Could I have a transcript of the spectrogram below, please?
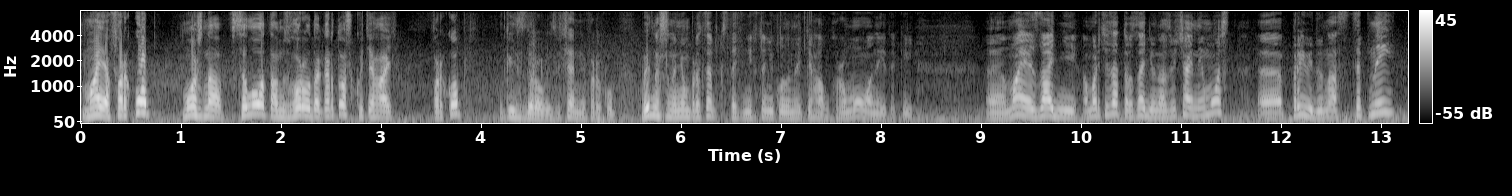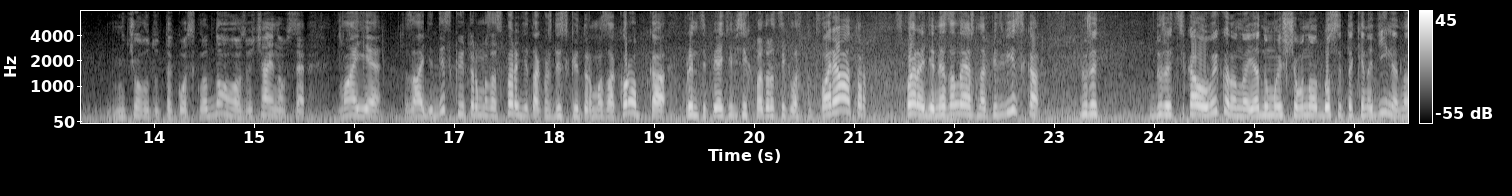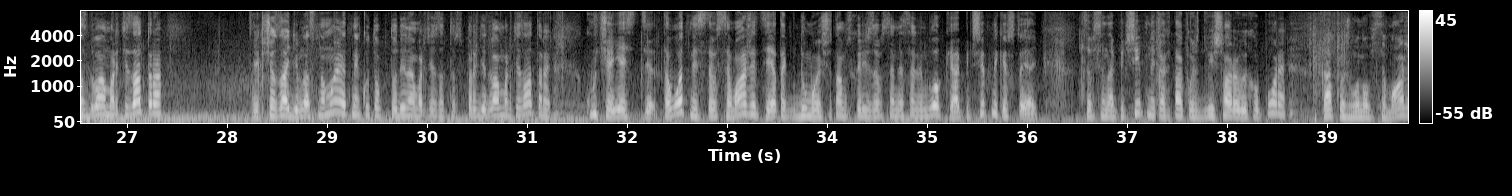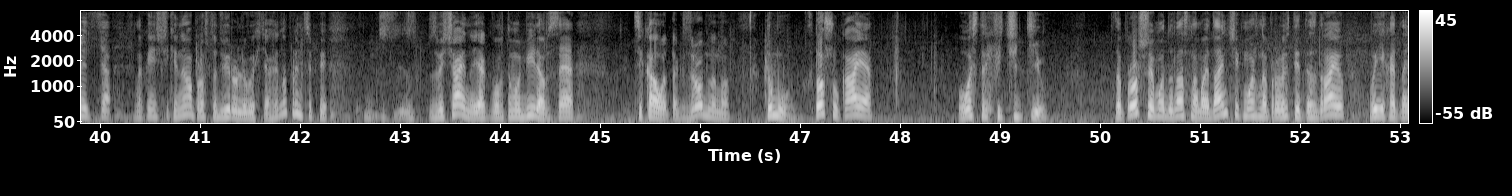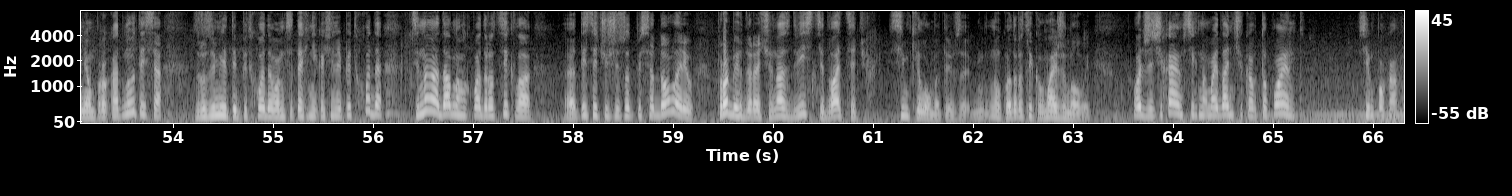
Має фаркоп, можна в село там з города картошку тягати. Фаркоп, який здоровий, звичайний фаркоп. Видно, що на ньому прицеп, кстати, ніхто ніколи не тягав, хромований такий. Е, має задній амортизатор, ззаді у нас звичайний мост. Е, привід у нас цепний. Нічого тут такого складного, звичайно, все. Має ззаді дискові тормоза, спереді також дискові тормоза, коробка. В принципі, як і в всіх квадроциклах, тут варіатор. Спереді незалежна підвіска. Дуже, дуже цікаво виконано. Я думаю, що воно досить таки надійне. У нас два амортизатора. Якщо ззаді в нас на маятнику, тобто один амортизатор, спереді два амортизатори, куча є тавотність, це все мажеться. Я так думаю, що там, скоріш за все, не сайлентблоки, а підшипники стоять. Це все на підшипниках, також дві шарових опори, також воно все мажеться. Наконечники немає, просто дві рульових тяги. Ну, в принципі, звичайно, як в автомобіля, все цікаво так зроблено. Тому хто шукає гострих відчуттів, Запрошуємо до нас на майданчик, можна провести тест-драйв, виїхати на ньому прокатнутися, зрозуміти, підходить вам ця техніка чи не підходить. Ціна даного квадроцикла е, 1650 доларів. Пробіг, до речі, у нас 227 кілометрів. Ну, квадроцикл майже новий. Отже, чекаємо всіх на майданчик Автопоінт. Всім пока.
